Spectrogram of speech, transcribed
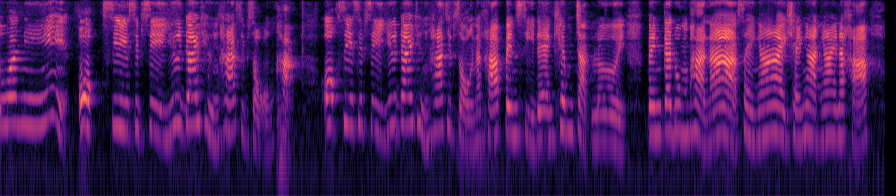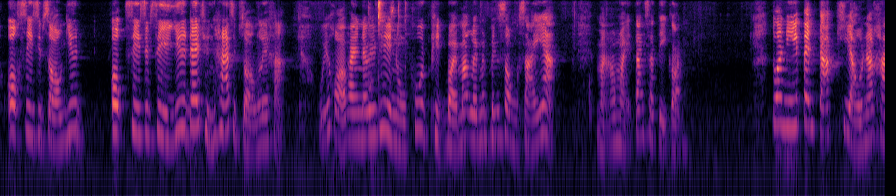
ตัวนี้อก 44 ยืดได้ถึง 52 ค่ะ อก 44 ยืดได้ถึง 52 นะคะ เป็นสีแดงเข้มจัดเลย เป็นกระดุมผ่าหน้าใส่ง่ายใช้งานง่ายนะคะ อก 42 ยืด อก 44 ยืดได้ถึง 52 เลยค่ะอุ้ยขออภัยนะพี่พี่ๆหนูพูดผิดบ่อยมากเลย มันเป็นสองไซส์อะ มาเอาใหม่ตั้งสติก่อน ตัวนี้เป็นกั๊กเขียวนะคะ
